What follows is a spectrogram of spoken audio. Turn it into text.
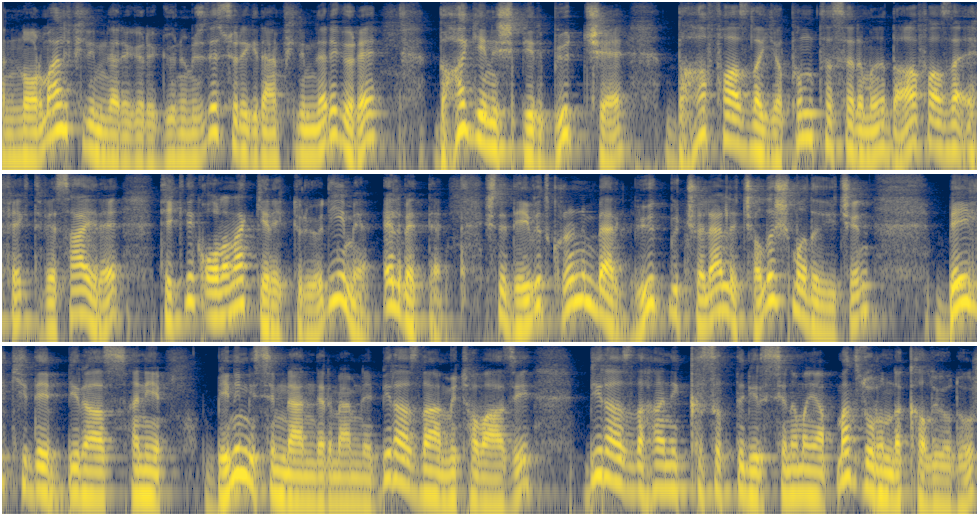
hani normal filmlere göre günümüzde süre giden filmlere göre daha geniş bir bütçe, daha fazla yapım tasarımı, daha fazla efekt vesaire teknik olanak gerektiriyor değil mi? Elbette. İşte David Cronenberg büyük bütçelerle çalışmadığı için belki de biraz hani benim isimlendirmemle biraz daha mütevazi, biraz daha hani kısıtlı bir sinema yapmak zorunda kalıyordur.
